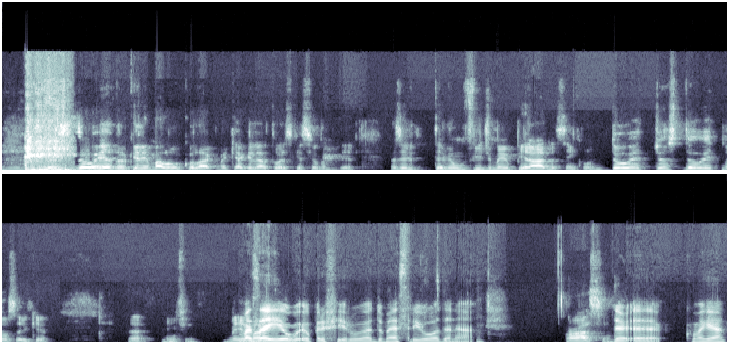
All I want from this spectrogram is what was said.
Esse do é do aquele maluco lá, como é que é aquele ator? Esqueci o nome dele. Mas ele teve um vídeo meio pirado, assim, com do it, just do it, não sei o quê. É, enfim. meio Mas mais- aí eu, eu prefiro a do mestre Yoda, né? Ah, sim. There- é, como é que é?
